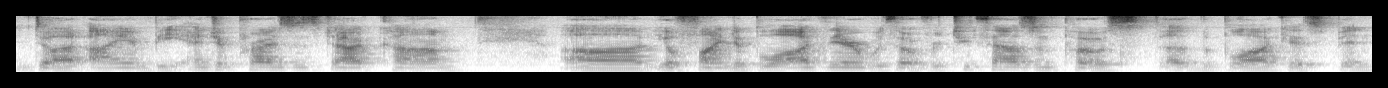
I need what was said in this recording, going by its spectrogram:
www.imbeenterprises.com. Uh, you'll find a blog there with over 2,000 posts. Uh, the blog has been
